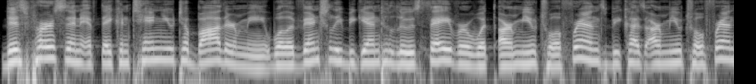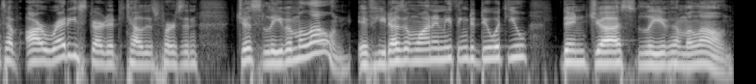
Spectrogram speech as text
this person, if they continue to bother me, will eventually begin to lose favor with our mutual friends because our mutual friends have already started to tell this person, just leave him alone. If he doesn't want anything to do with you, then just leave him alone.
